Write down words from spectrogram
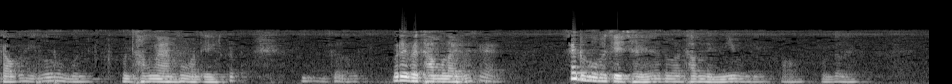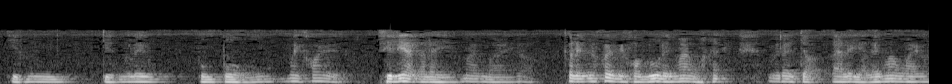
เกาก็เองโอ้มันมันทำงานของมันเองก็ไม่ได้ไปทำอะไรนะแค่แค่ดูมาเฉยๆนะตัวทำอย่างนี้มันอ๋อมันก็เลยจิตมันจิตมันเลยปุ โป่งไม่ค่อยซีเรียสอะไรมากมายก็ ก็เลยไม่ค่อยมีความรู้อะไรมากมายไม่ได้เจาะรายละเอียดอะไรมากมายก็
